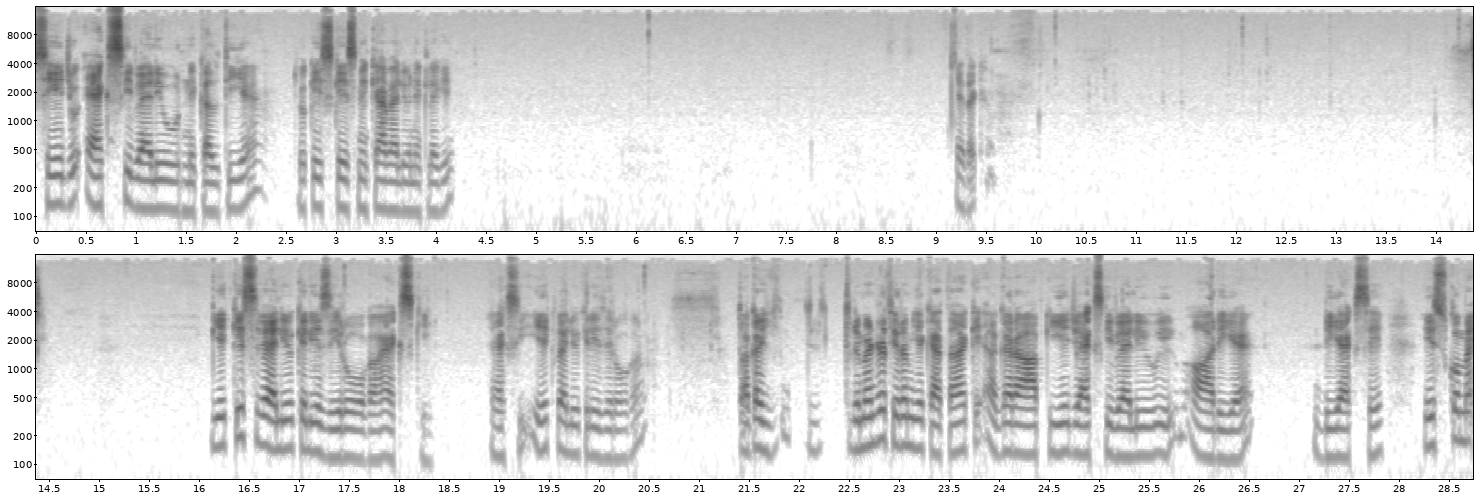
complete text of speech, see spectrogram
से जो एक्स की वैल्यू निकलती है, जो कि इस केस में क्या वैल्यू निकलेगी? ये देखें। ये किस वैल्यू के लिए ज़ीरो होगा एक्स की? एक्स की एक वैल्यू के लिए ज़ीरो होगा तो अगर रिमाइंडर थ्योरम ये कहता है कि अगर आपकी ये जो एक्स की वैल्यू आ रही है डी एक्स से इसको मैं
